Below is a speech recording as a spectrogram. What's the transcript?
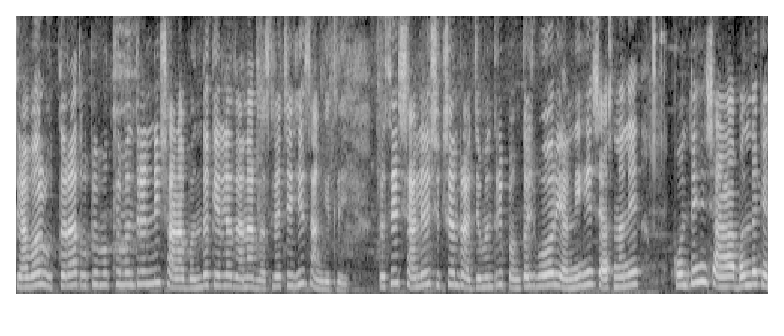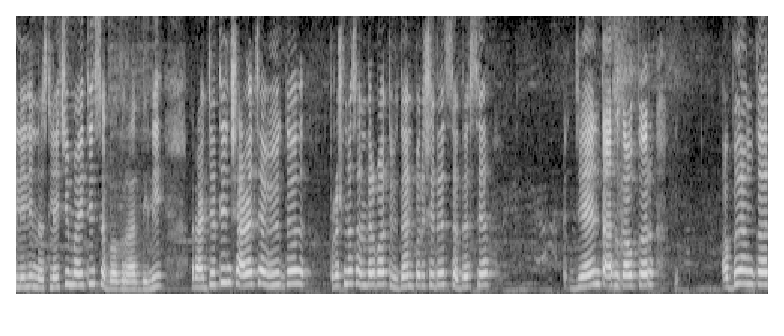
त्यावर उत्तरात उपमुख्यमंत्र्यांनी शाळा बंद केल्या जाणार नसल्याचेही सांगितले. तसेच शालेय शिक्षण राज्यमंत्री पंकज भोर यांनीही शासनाने कोणतीही शाळा बंद केलेली नसल्याची माहिती सभागृहात दिली. राज्यातील शाळेच्या विविध प्रश्नासंदर्भात विधान परिषदेत सदस्य जयंत आसगावकर अभयंकर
